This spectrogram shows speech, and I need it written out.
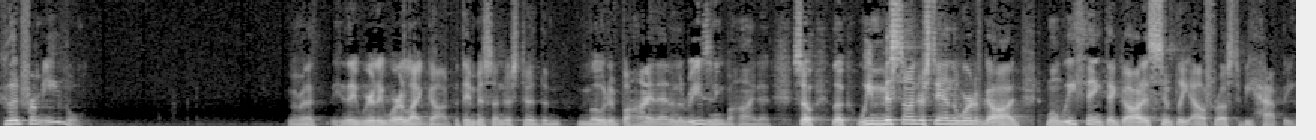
good from evil. Remember, that? they really were like God, but they misunderstood the motive behind that and the reasoning behind it. So, look, we misunderstand the Word of God when we think that God is simply out for us to be happy.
